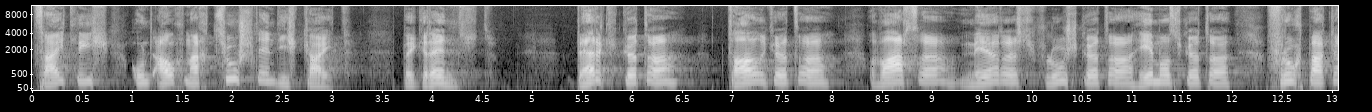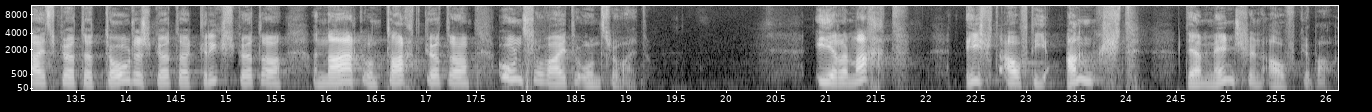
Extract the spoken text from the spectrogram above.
zeitlich und auch nach Zuständigkeit begrenzt. Berggötter, Talgötter, Wasser, Meeres, Flussgötter, Himmelsgötter, Fruchtbarkeitsgötter, Todesgötter, Kriegsgötter, Nacht- und Tachtgötter und so weiter und so weiter. Ihre Macht ist auf die Angst der Menschen aufgebaut.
